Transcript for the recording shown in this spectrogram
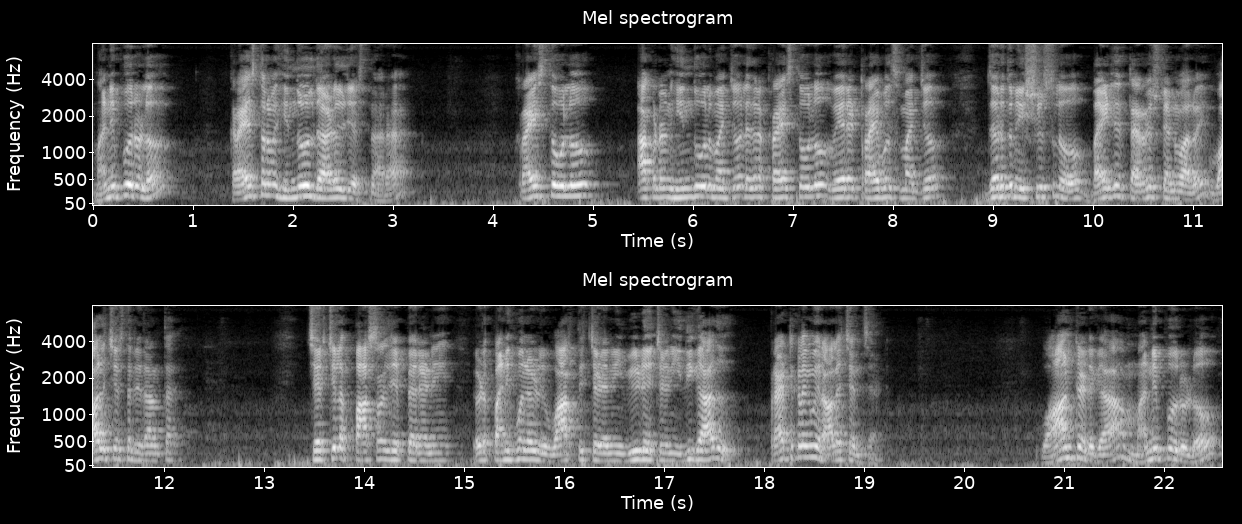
మణిపూర్లో క్రైస్తవులు హిందువులు దాడులు చేస్తున్నారా? క్రైస్తవులు అక్కడ ఉన్న హిందువుల మధ్య లేదా క్రైస్తవులు వేరే ట్రైబల్స్ మధ్య జరుగుతున్న ఇష్యూస్లో బయట టెర్రరిస్ట్ ఇన్వాల్వ్ అయ్యి వాళ్ళు చేస్తున్నారు ఇదంతా. చర్చిలో పాస్టర్లు చెప్పారని ఎవడ పనికి మళ్ళీ వార్త ఇచ్చాడని వీడియో ఇచ్చాడని ఇది కాదు. ప్రాక్టికల్గా మీరు ఆలోచించండి. వాంటెడ్గా మణిపూర్లో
